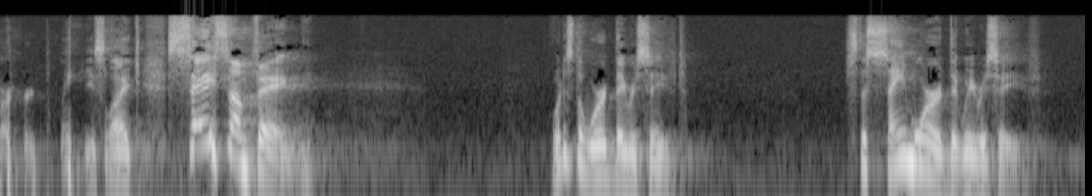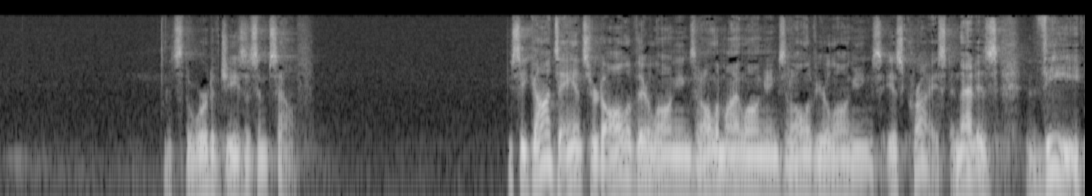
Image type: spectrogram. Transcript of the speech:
word, please? Like, say something. What is the word they received? It's the same word that we receive. It's the word of Jesus himself. You see, God's answer to all of their longings and all of my longings and all of your longings is Christ. And that is the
